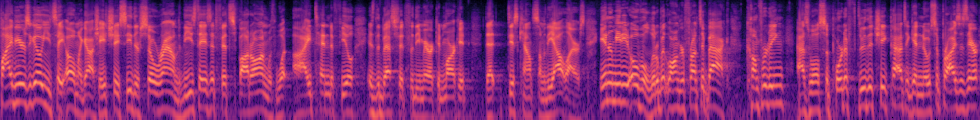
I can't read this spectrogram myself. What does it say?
Five years ago, you'd say, oh my gosh, HJC, they're so round. These days, it fits spot on with what I tend to feel is the best fit for the American market that discounts some of the outliers. Intermediate oval, a little bit longer front to back, comforting as well as supportive through the cheek pads. Again, no surprises there.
